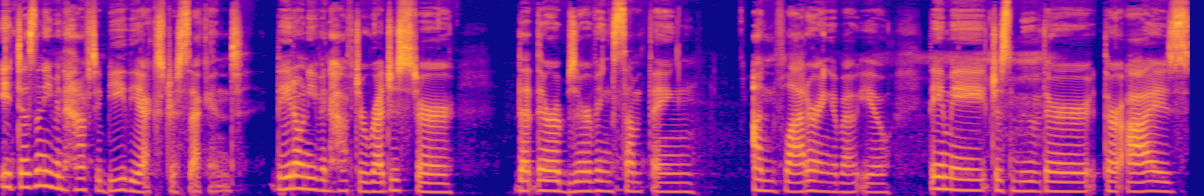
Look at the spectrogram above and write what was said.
It doesn't even have to be the extra second. They don't even have to register that they're observing something unflattering about you. They may just move their their eyes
